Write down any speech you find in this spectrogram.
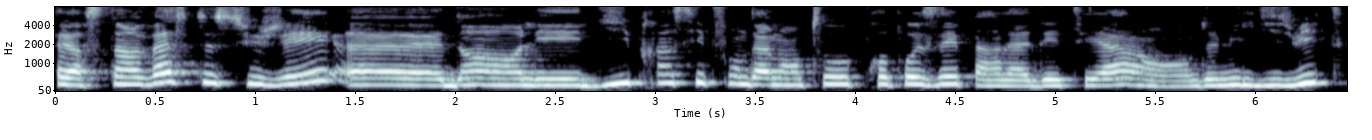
Alors c'est un vaste sujet. Euh, dans les dix principes fondamentaux proposés par la DTA en 2018,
